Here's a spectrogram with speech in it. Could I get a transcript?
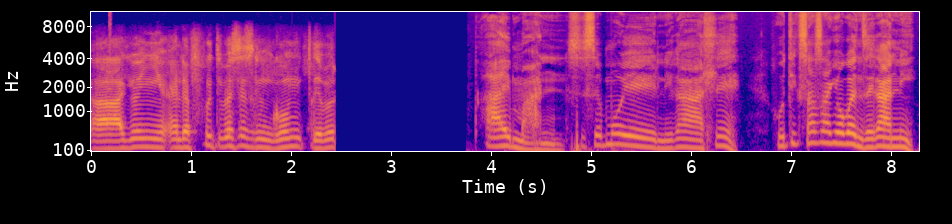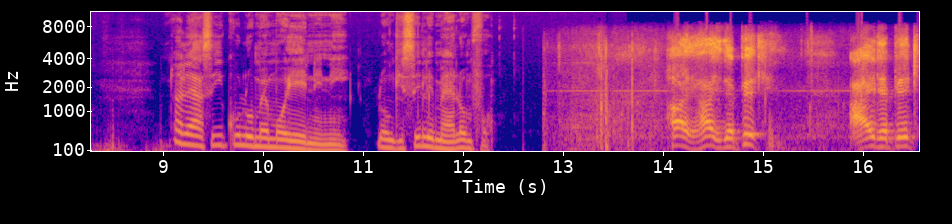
Hayi kuyonyiwa and futhi bese singomgcibe hayi man sisemoyeni kahle. Uthi kusasa kuyokwenzekani? Into leya siyikhuluma emoyeni ni. Lungisile imelo mfo. Hayi hayi the big. Hayi the big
